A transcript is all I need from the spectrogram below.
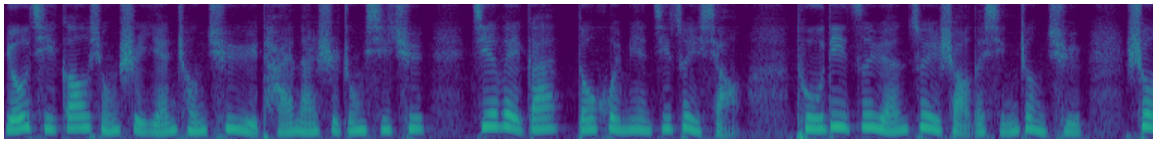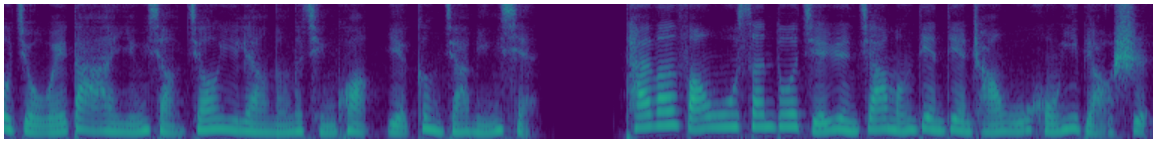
尤其高雄市盐埕区与台南市中西区，皆为该都会面积最小、土地资源最少的行政区，受久违大案影响，交易量能的情况也更加明显。台湾房屋三多捷运加盟店店长吴弘毅表示，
